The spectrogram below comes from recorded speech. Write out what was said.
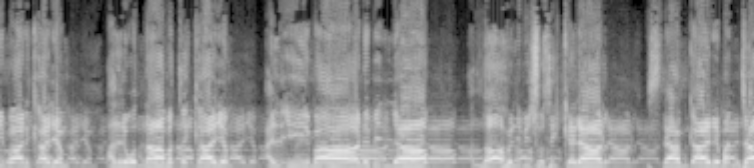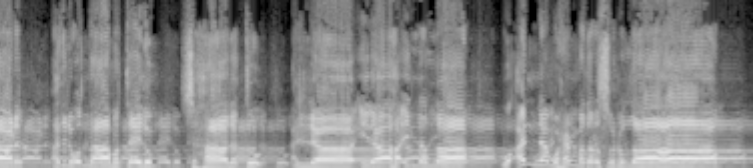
ഈമാൻ കാര്യം. അതിൽ ഒന്നാമത്തെ കാര്യം അൽ ഈമാനുമില്ല അല്ലാഹുവിൽ വിശ്വസിക്കലാണ്. ഇസ്ലാം കാര്യം അഞ്ചാണ്. അതിൽ ഒന്നാമത്തേതും ഷഹാദത്തു അല്ലാ ഇലാഹ ഇല്ലല്ലാഹ് വ അന്ന മുഹമ്മദ് റസൂലുള്ളാഹ്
